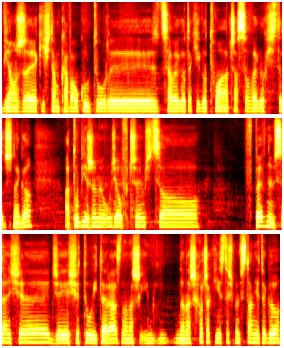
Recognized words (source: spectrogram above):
wiąże jakiś tam kawał kultury, całego takiego tła czasowego, historycznego, a tu bierzemy udział w czymś, co w pewnym sensie dzieje się tu i teraz na, naszych na naszych oczach i jesteśmy w stanie tego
